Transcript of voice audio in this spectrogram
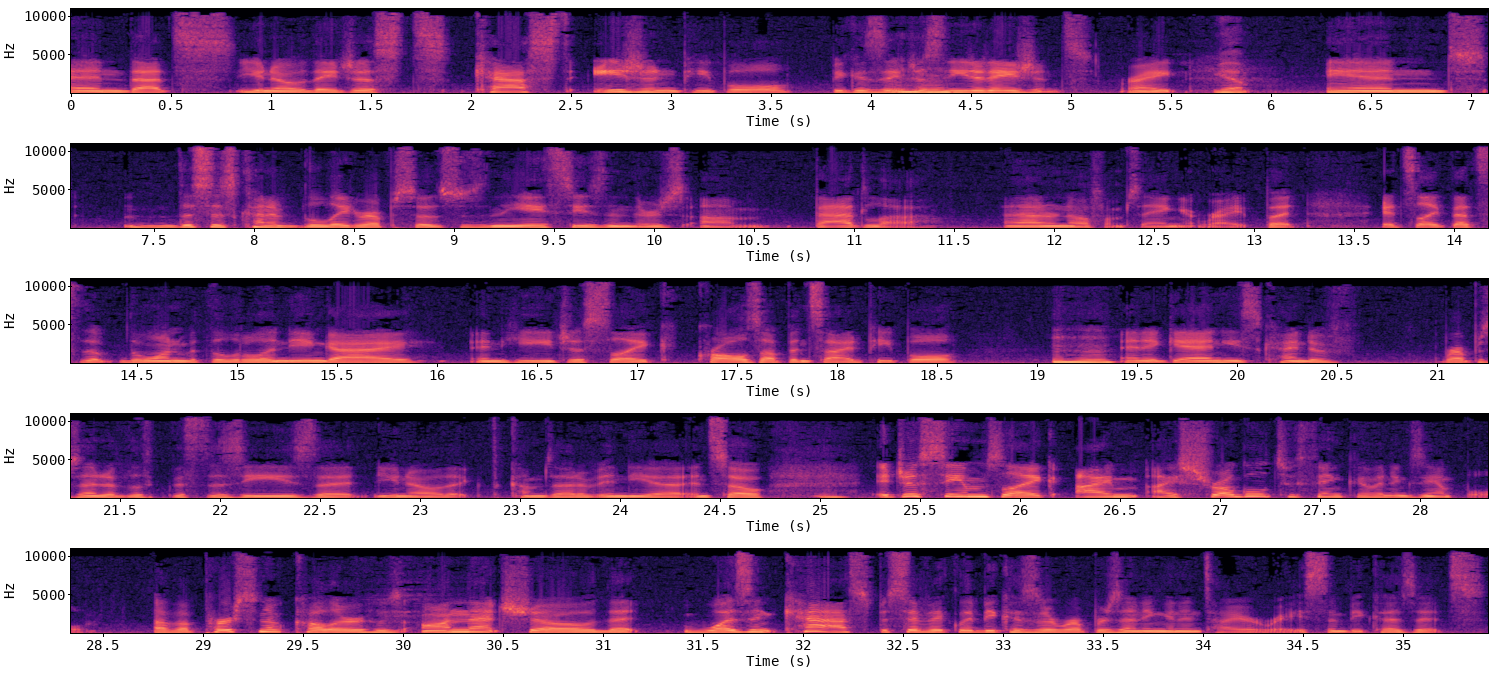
and that's you know they just cast Asian people because they mm-hmm. just needed Asians, right? Yep. And this is kind of the later episodes. This is in the eighth season. There's um, Badlaa, and I don't know if I'm saying it right, but it's like that's the the one with the little Indian guy, and he just like crawls up inside people, mm-hmm. and again he's kind of representative of this disease that you know that comes out of India, and so mm. it just seems like I'm I struggle to think of an example of a person of color who's on that show that wasn't cast specifically because they're representing an entire race and because it's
